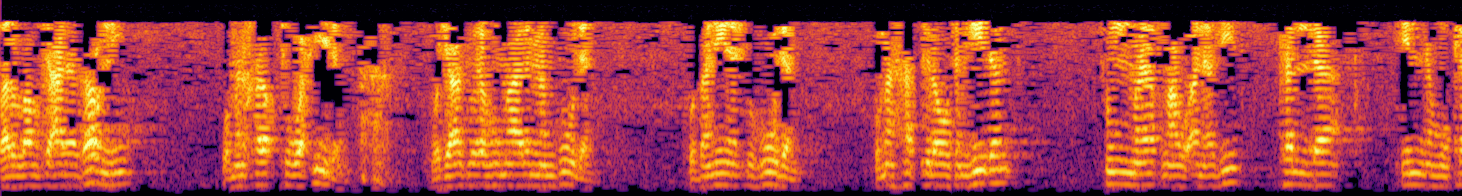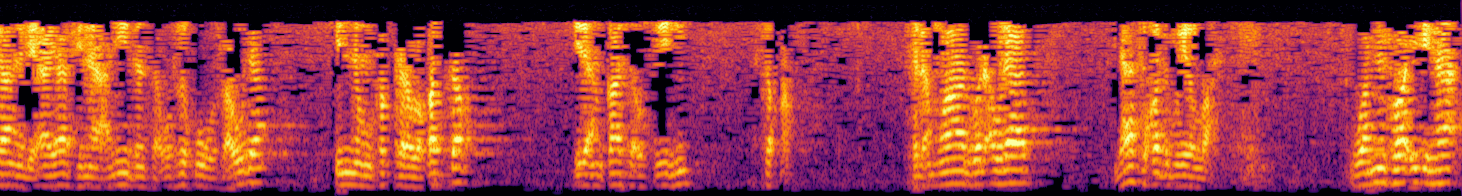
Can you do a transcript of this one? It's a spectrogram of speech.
قال الله تعالى ذرني ومن خلقت وحيدا وجعلت له مالا ممدودا وبنين شهودا ومهدت له تمهيدا ثم يطمع أن أزيد. كلا إنه كان بآياتنا عنيدا سأرهقه صعودا إنه فكر وقدر إلى أن قال سأصليه سقر فالأموال والأولاد لا تقرب إلى الله. ومن فوائدها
